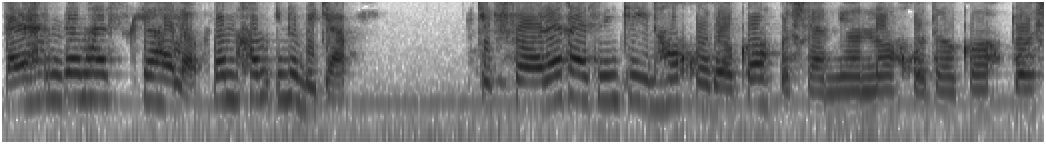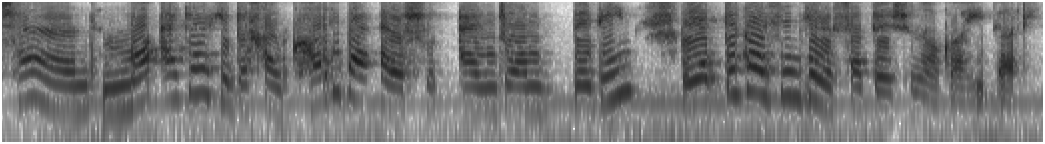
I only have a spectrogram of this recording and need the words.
برای همین هم هست که حالا من می‌خوام اینو بگم که فارغ از اینکه اینها خداگاه باشن یا ناخداگاه باشند ما اگر که بخوایم کاری براشون انجام بدیم باید بپذیریم که نسبت بهشون آگاهی داریم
